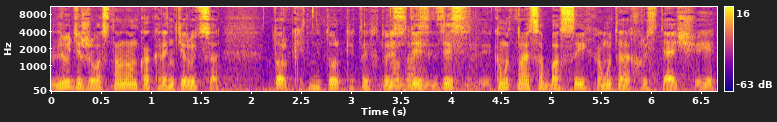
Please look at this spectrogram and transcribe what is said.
люди же в основном как ориентируются, торкает, не торкает их. То Ну есть да. здесь, здесь кому-то нравятся басы, кому-то хрустящие,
